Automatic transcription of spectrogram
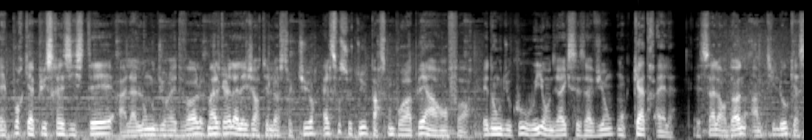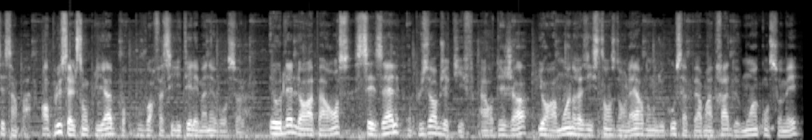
et pour qu'elles puissent résister à la longue durée de vol, malgré la légèreté de leur structure, elles sont soutenues par ce qu'on pourrait appeler un renfort. Et donc du coup, oui, on dirait que ces avions ont 4 ailes. Et ça leur donne un petit look assez sympa. En plus, elles sont pliables pour pouvoir faciliter les manœuvres au sol. Et au-delà de leur apparence, ces ailes ont plusieurs objectifs. Alors déjà, il y aura moins de résistance dans l'air, donc du coup ça permettra de moins consommer.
